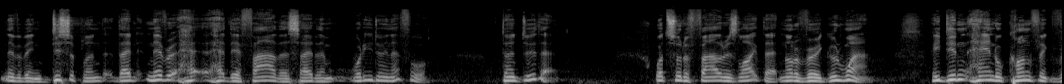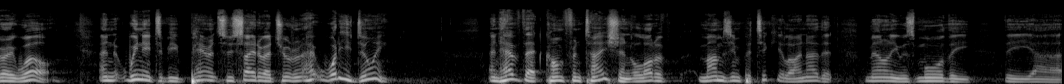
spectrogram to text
never been disciplined. They'd never ha- had their father say to them, "What are you doing that for? Don't do that." What sort of father is like that? Not a very good one. He didn't handle conflict very well. And we need to be parents who say to our children, hey, What are you doing? And have that confrontation. A lot of mums, in particular, I know that Melanie was more the, the, uh,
